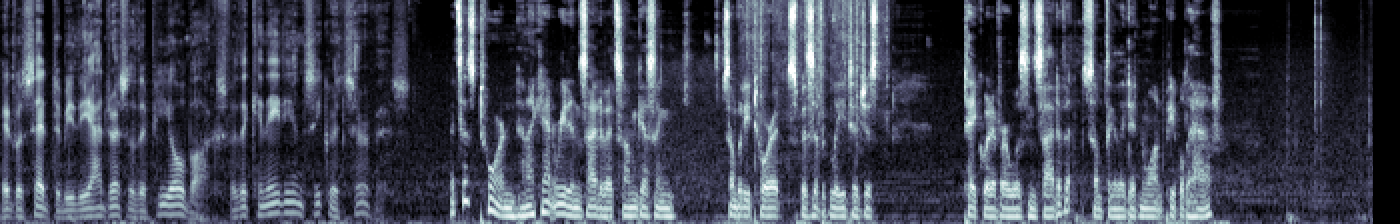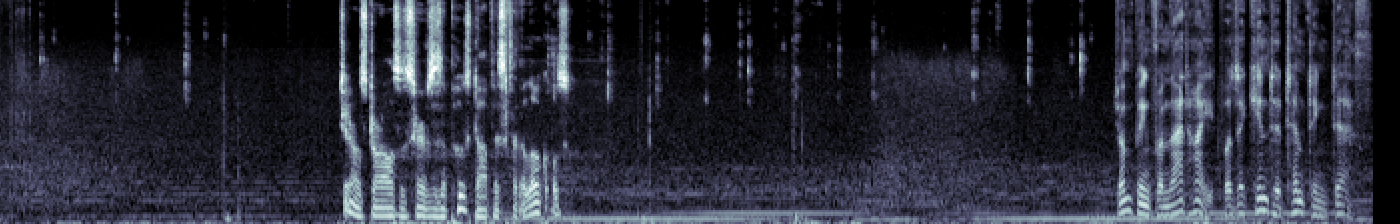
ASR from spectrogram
It was said to be the address of the P.O. box for the Canadian Secret Service. It says torn, and I can't read inside of it, so I'm guessing somebody tore it specifically to just take whatever was inside of it, something they didn't want people to have. General store also serves as a post office for the locals. Jumping from that height was akin to tempting death.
